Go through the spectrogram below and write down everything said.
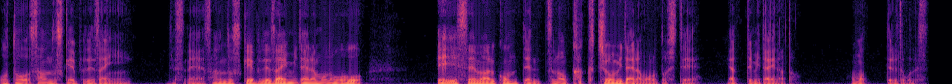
音、サウンドスケープデザインですね。サウンドスケープデザインみたいなものを ASMR コンテンツの拡張みたいなものとしてやってみたいなと思ってるとこです。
